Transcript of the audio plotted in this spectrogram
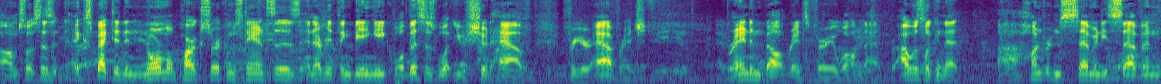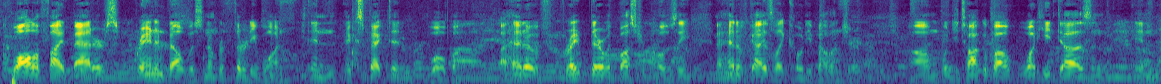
Um, so it says expected in normal park circumstances and everything being equal, this is what you should have for your average. Brandon Belt rates very well in that. I was looking at uh, 177 qualified batters. Brandon Belt was number 31 in expected WOBA, ahead of right there with Buster Posey, ahead of guys like Cody Bellinger. Um, when you talk about what he does in, in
